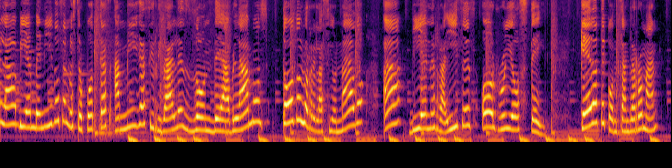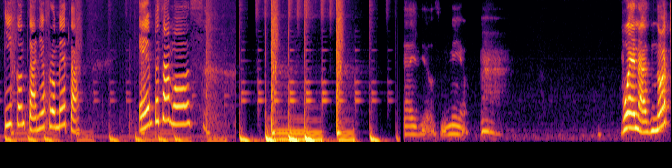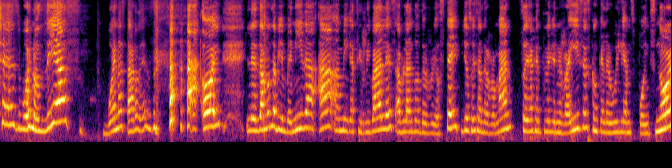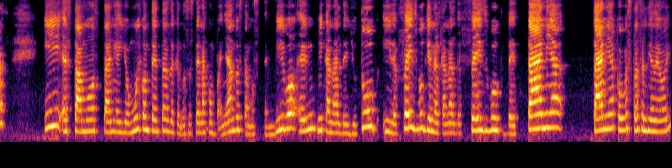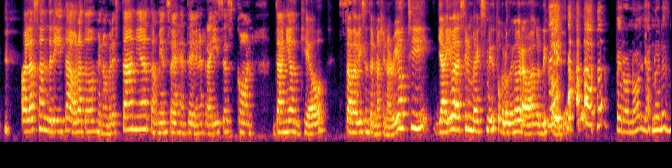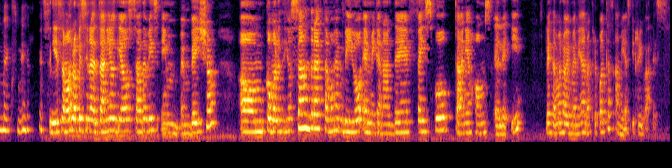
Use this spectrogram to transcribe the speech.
Hola, bienvenidos a nuestro podcast Amigas y Rivales, donde hablamos todo lo relacionado a bienes raíces o real estate. Quédate con Sandra Román y con Tania Frometa. ¡Empezamos! Ay, Dios mío. Buenas noches, buenos días, buenas tardes. Hoy les damos la bienvenida a Amigas y Rivales hablando de real estate. Yo soy Sandra Román, soy agente de bienes raíces con Keller Williams Points North y estamos, Tania y yo, muy contentas de que nos estén acompañando. Estamos en vivo en mi canal de YouTube y de Facebook y en el canal de Facebook de Tania. Tania, ¿cómo estás el día de hoy? Hola Sandrita, hola a todos, mi nombre es Tania, también soy agente de bienes raíces con Daniel Gill, Sotheby's International Realty. Ya iba a decir Meg Smith porque lo tengo grabado en el disco. Pero no, ya no eres Meg Smith. Sí, somos la oficina de Daniel Gill, Sotheby's en, en Bayshore. Um, como les dijo Sandra, estamos en vivo en mi canal de Facebook, Tania Homes LI. Les damos la bienvenida a nuestro podcast Amigas y Rivales.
